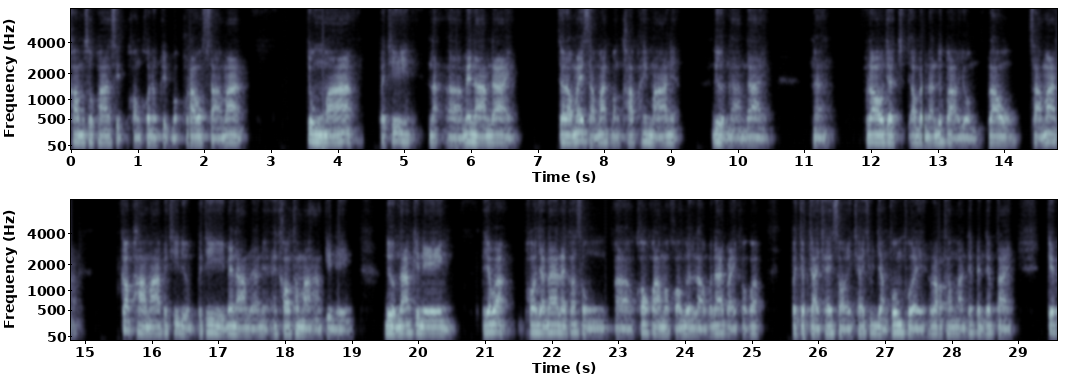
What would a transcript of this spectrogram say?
คำสุภาษิตของคนอังกฤษบอกเราสามารถจูงม้าไปที่แม่น้ำได้ แต่เราไม่สามารถบังคับให้ม้าเนี่ยดื่มน้ำได้ นะเราจะเอาแบบนั้นหรือเปล่าโยม เราสามารถก็พาม้าไปที่ดื่มไปที่แม่น้ำแล้วเนี่ยให้เขาทำมาหากินเอง ดื่มน้ำกินเองไม่ใช่ว่าพออยากได้อะไรก็ส่งข้อความมาขอเงินเราก็ได้ไปเขาก็ไปจับจ่ายใช้สอยใช้ชีวิตอย่างฟุ่มเฟือยเราทำงานแทบเป็นแทบตายเก็บ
